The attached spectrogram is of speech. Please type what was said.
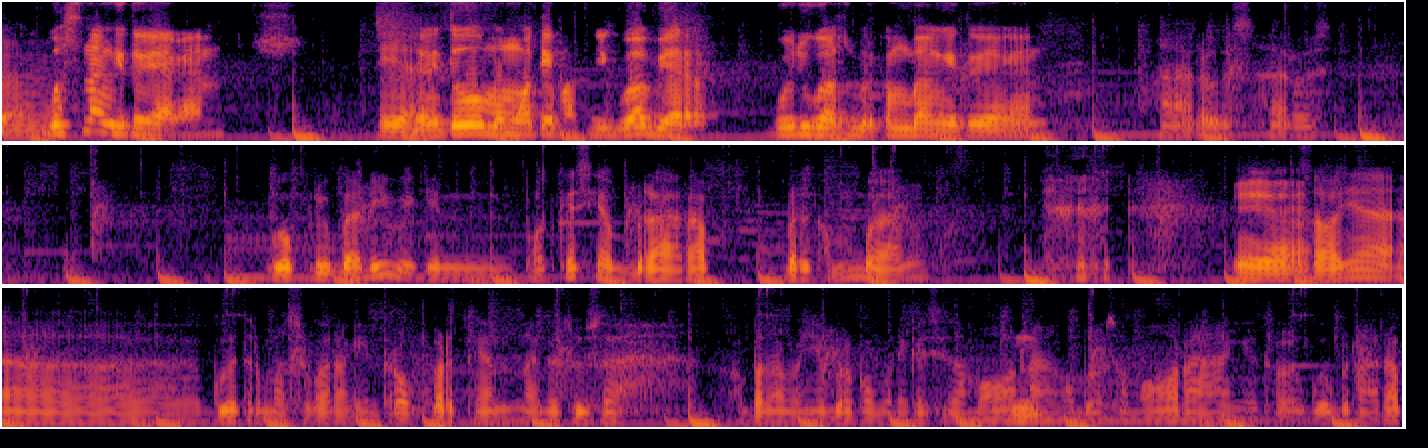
Hmm. gue senang gitu ya kan. Iya. Dan itu memotivasi gue biar gue juga harus berkembang gitu ya kan. Harus harus. Gue pribadi bikin podcast ya berharap berkembang iya. Soalnya gue termasuk orang introvert kan agak susah apa namanya berkomunikasi sama orang ngobrol sama orang gitu gue berharap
